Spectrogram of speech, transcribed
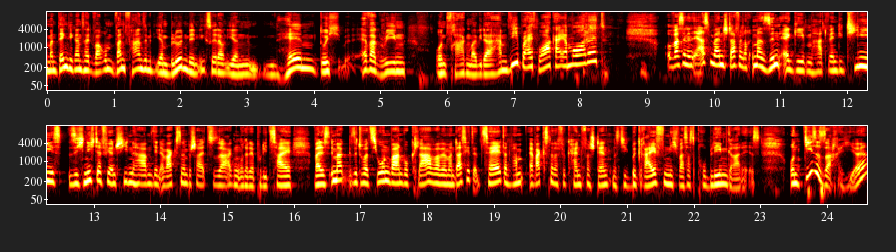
man denkt die ganze Zeit, warum, wann fahren sie mit ihrem blöden BMX-Räder und ihren Helm durch Evergreen und fragen mal wieder, haben Sie Bryce Walker ermordet? Was in den ersten beiden Staffeln auch immer Sinn ergeben hat, wenn die Teenies sich nicht dafür entschieden haben, den Erwachsenen Bescheid zu sagen oder der Polizei, weil es immer Situationen waren, wo klar war, wenn man das jetzt erzählt, dann haben Erwachsene dafür kein Verständnis. Die begreifen nicht, was das Problem gerade ist. Und diese Sache hier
